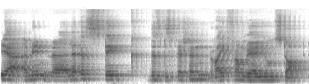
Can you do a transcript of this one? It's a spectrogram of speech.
Yeah, I mean, uh, let us take this discussion right from where you stopped.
